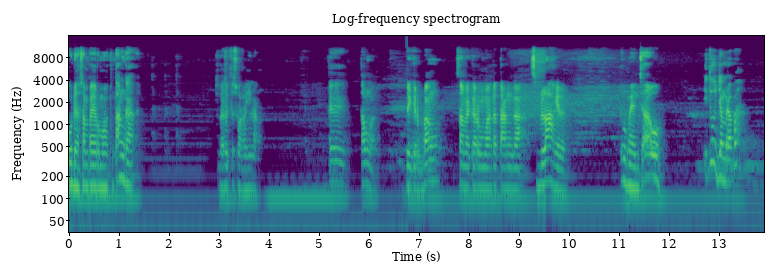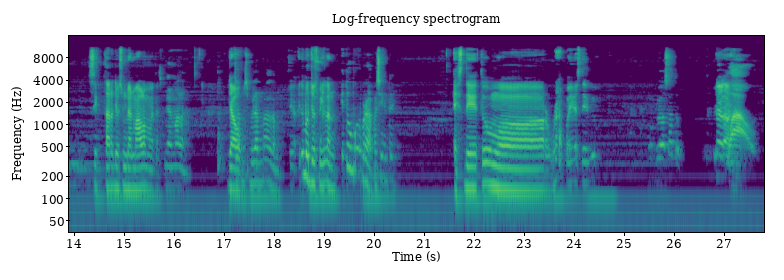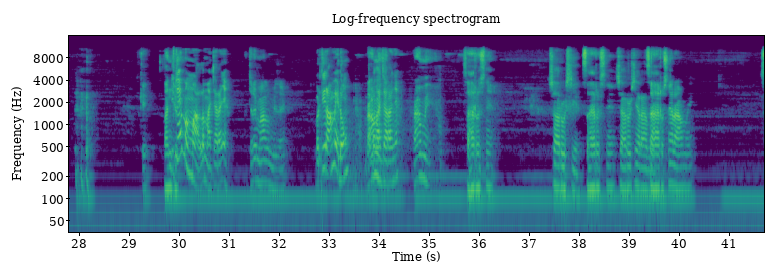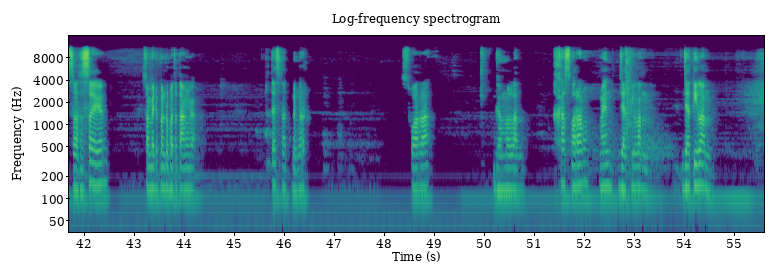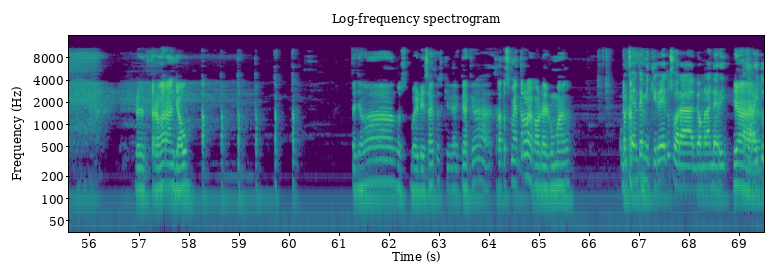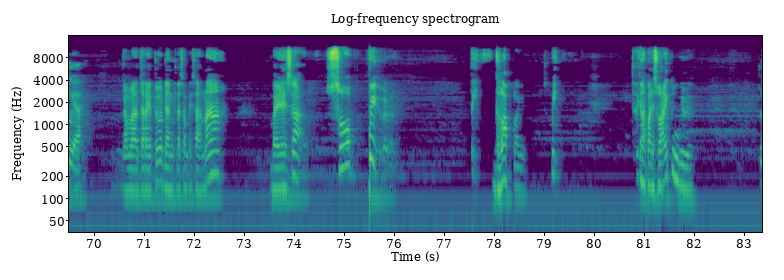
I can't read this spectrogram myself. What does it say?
udah sampai rumah tetangga. Baru itu suara hilang. Eh tahu nggak? Dari gerbang sampai ke rumah tetangga sebelah gitu. Itu lumayan jauh. Itu jam berapa? Sekitar jam 9 malam gitu 9 malam. jauh Jam 9 malam. Ya, itu baru jam 9 Itu umur berapa sih ente? SD itu umur berapa ya SD itu 21. Ya lah. Wow. oke lanjut Itu emang malam acaranya. acaranya malam biasanya Berarti rame dong Rame. acaranya. rame seharusnya Seharusnya. seharusnya Seharusnya ramai. seharusnya rame selesai kan sampai depan rumah tetangga. Kita saat dengar suara gamelan. Khas orang main jatilan. Jatilan. Udah terdengar jauh. Tak tak tak tak tak tak kita jalan terus balai desa itu kira- kira-kira 100 meter lah kalau dari rumah tuh Berarti ente mikirnya itu suara gamelan dari Ya. acara itu ya. gambar acara itu dan kita sampai sana Balai Desa sepi. Sepi. Gelap lagi. Sepi. Tapi kenapa ada suara itu gitu?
